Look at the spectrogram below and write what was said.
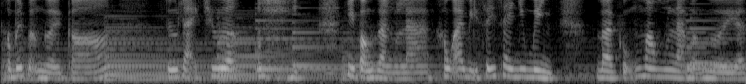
Không biết mọi người có lưu lại chưa? Hy vọng rằng là không ai bị say xe như mình. Và cũng mong là mọi người à,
